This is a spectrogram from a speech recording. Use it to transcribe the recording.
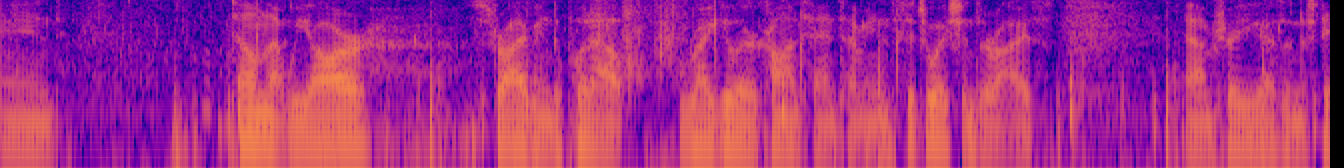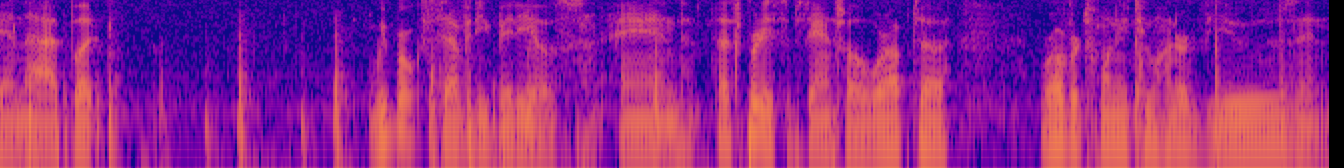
and tell them that we are striving to put out regular content. I mean, situations arise. I'm sure you guys understand that. But we broke 70 videos, and that's pretty substantial. We're up to, we're over 2,200 views and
